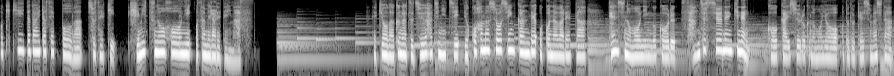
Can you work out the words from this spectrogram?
お聞きいただいた説法は書籍秘密の法に収められています。今日は9月18日横浜昇進館で行われた天使のモーニングコール30周年記念公開収録の模様をお届けしました。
